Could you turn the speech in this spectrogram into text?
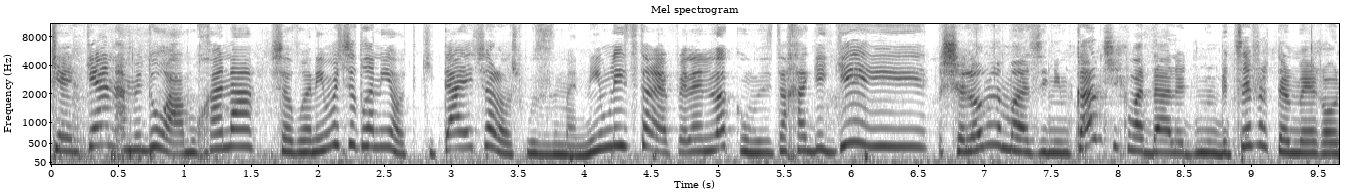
כן, כן, המדורה מוכנה. שדרנים ושדרניות, כיתה שלוש מוזמנים להצטרף אלינו לקומזית החגיגי. שלום למאזינים, כאן שכבה ד' מבית ספר תל מירון,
